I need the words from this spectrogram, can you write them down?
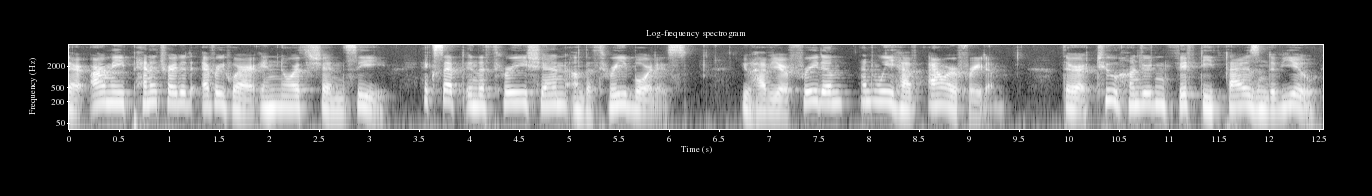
Their army penetrated everywhere in North Shenxi, except in the three Shen on the three borders. You have your freedom, and we have our freedom. There are 250,000 of you,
